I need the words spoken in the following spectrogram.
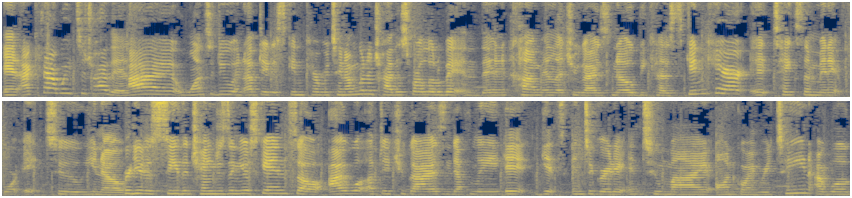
and I cannot wait to try this. I want to do an updated skincare routine. I'm gonna try this for a little bit and then come and let you guys know because skincare, it takes a minute for it to you know for you to see the changes in your skin. So i will update you guys and definitely it gets integrated into my ongoing routine. I will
